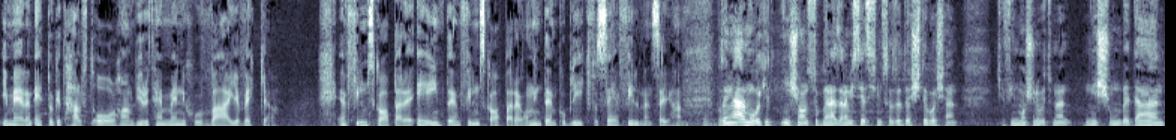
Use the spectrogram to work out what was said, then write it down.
I mer än ett och ett halvt år har han bjudit hem människor varje vecka. En filmskapare är inte en filmskapare om inte en publik får se filmen, säger han. هر موقع که این شانس رو به نظرم یه از فیلمسازا داشته باشن که فیلماشون رو بتونن نشون بدن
